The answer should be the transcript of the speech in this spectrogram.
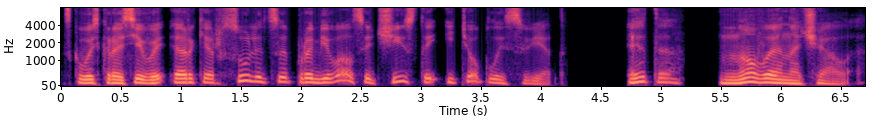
Сквозь красивый эркер с улицы пробивался чистый и теплый свет. Это новое начало.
